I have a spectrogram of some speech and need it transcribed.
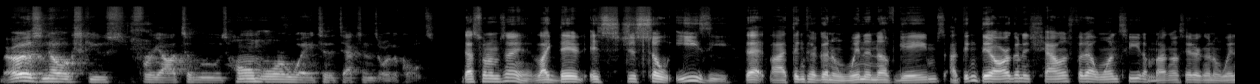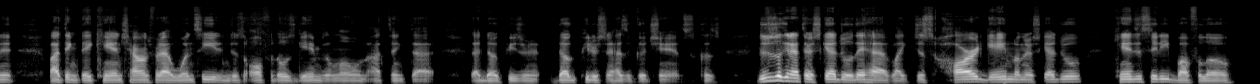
there's no excuse for y'all to lose home or away to the Texans or the Colts. That's what I'm saying. Like they it's just so easy that I think they're gonna win enough games. I think they are gonna challenge for that one seed. I'm not gonna say they're gonna win it, but I think they can challenge for that one seed and just off of those games alone, I think that that Doug Peterson Doug Pederson has a good chance because Just looking at their schedule, they have like just hard games on their schedule. Kansas City, Buffalo.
